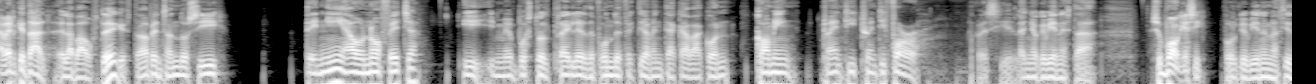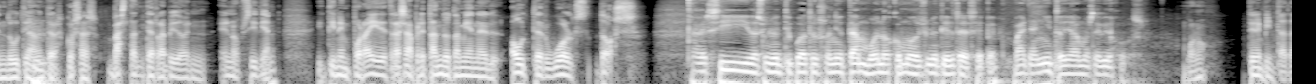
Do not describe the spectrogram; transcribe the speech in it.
A ver qué tal el About, ¿eh? que estaba pensando si tenía o no fecha y, me he puesto el tráiler de fondo, efectivamente acaba con Coming 2024. A ver si el año que viene está... Supongo que sí, porque vienen haciendo últimamente mm. las cosas bastante rápido en, en, Obsidian y tienen por ahí detrás apretando también el Outer Worlds 2. A ver si 2024 es un año tan bueno como 2023, ¿eh, Pep? Vaya añito llevamos de videojuegos. Bueno, tiene pinta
